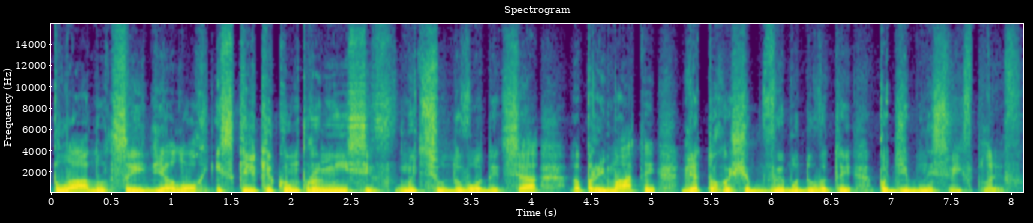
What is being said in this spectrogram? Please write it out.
плану цей діалог і скільки компромісів митцю доводиться приймати для того, щоб вибудувати подібний свій вплив.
